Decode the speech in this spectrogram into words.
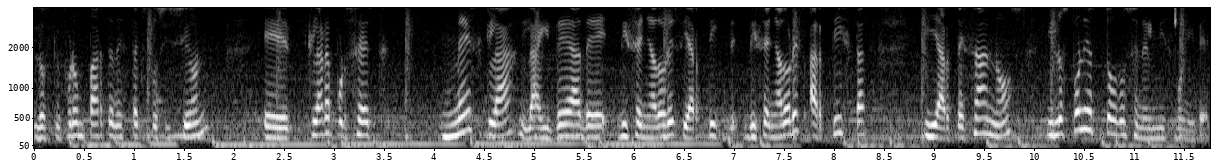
los que fueron parte de esta exposición. Eh, Clara Porcet mezcla la idea de diseñadores, y diseñadores artistas y artesanos y los pone a todos en el mismo nivel.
